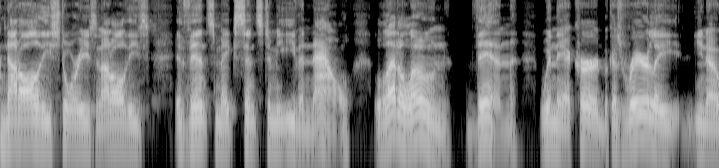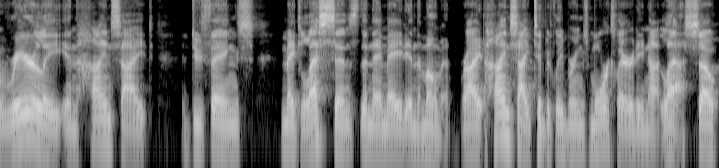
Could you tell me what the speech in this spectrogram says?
not all of these stories and not all these events make sense to me even now, let alone then when they occurred, because rarely, you know, rarely in hindsight do things make less sense than they made in the moment, right? Hindsight typically brings more clarity, not less. So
